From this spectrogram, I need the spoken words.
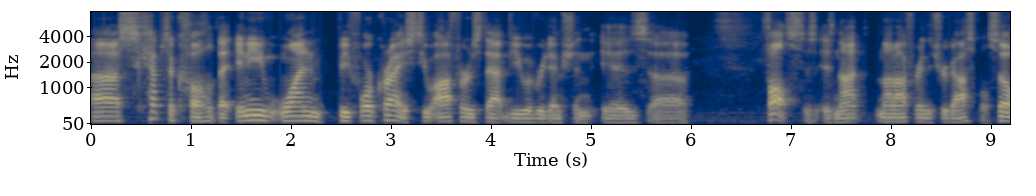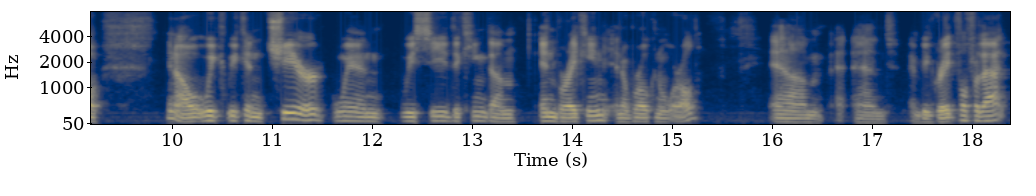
uh, skeptical that anyone before Christ who offers that view of redemption is uh, false, is, is not not offering the true gospel. So, you know, we we can cheer when we see the kingdom in breaking in a broken world, um, and and be grateful for that.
